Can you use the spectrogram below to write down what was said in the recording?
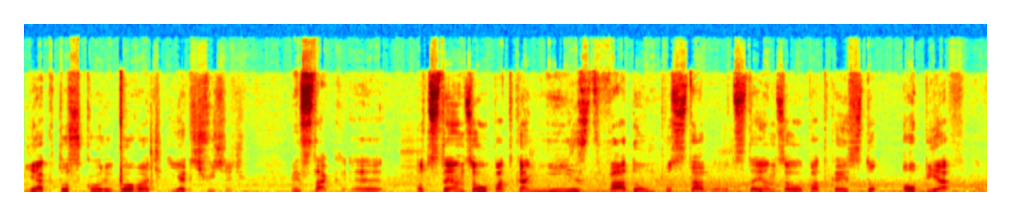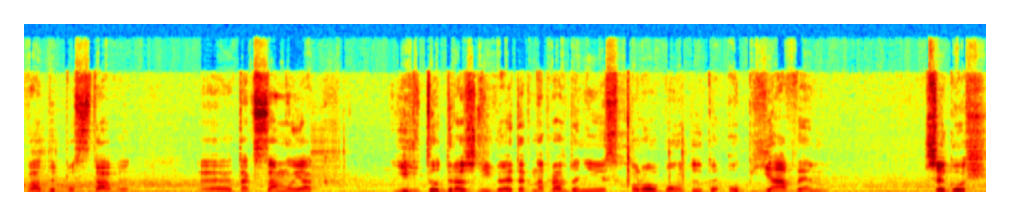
Jak to skorygować jak ćwiczyć? Więc tak, e, odstająca łopatka nie jest wadą postawy. Odstająca łopatka jest to objaw wady postawy. E, tak samo jak jelito drażliwe tak naprawdę nie jest chorobą, tylko objawem czegoś,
